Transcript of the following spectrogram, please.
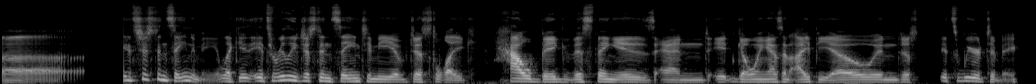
uh it's just insane to me. Like it, it's really just insane to me of just like how big this thing is and it going as an IPO and just it's weird to me.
